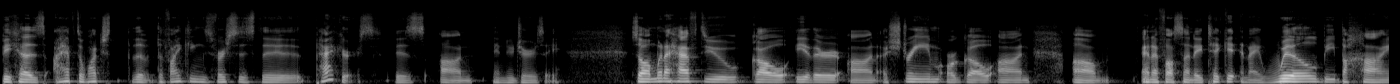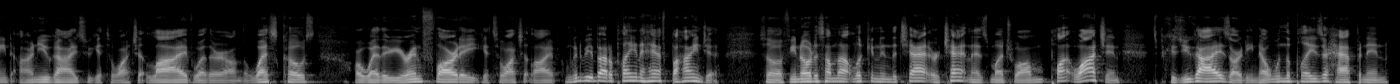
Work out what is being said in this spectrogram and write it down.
because I have to watch the the Vikings versus the Packers is on in New Jersey. So I'm gonna have to go either on a stream or go on um, NFL Sunday Ticket, and I will be behind on you guys who get to watch it live, whether on the West Coast or whether you're in Florida, you get to watch it live. I'm going to be about a play and a half behind you. So if you notice I'm not looking in the chat or chatting as much while I'm pl- watching, it's because you guys already know when the plays are happening.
